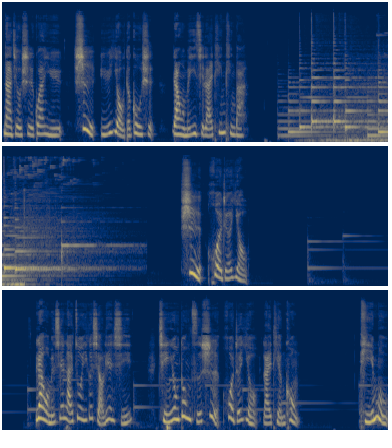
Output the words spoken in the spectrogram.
那就是关于。是与有的故事，让我们一起来听听吧。是或者有，让我们先来做一个小练习，请用动词是或者有来填空。提姆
